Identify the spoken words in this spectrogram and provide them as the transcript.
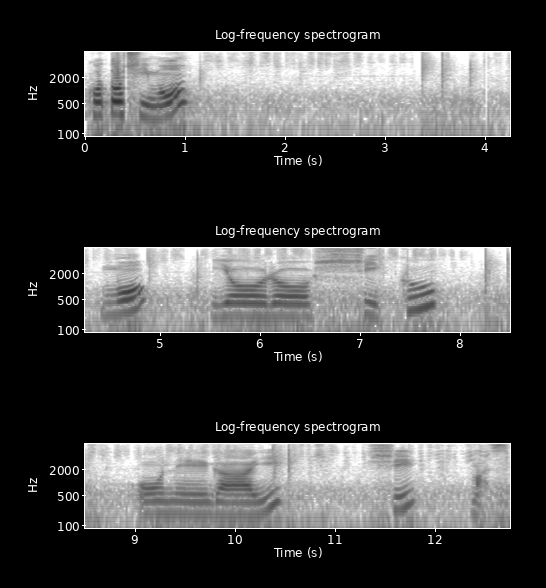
kotoshi mo mo yoroshiku ざいます。今年ももよろしくお願いします。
